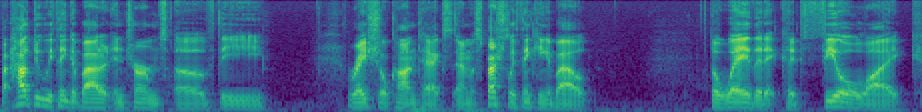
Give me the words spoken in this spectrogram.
but how do we think about it in terms of the racial context? And I'm especially thinking about the way that it could feel like,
